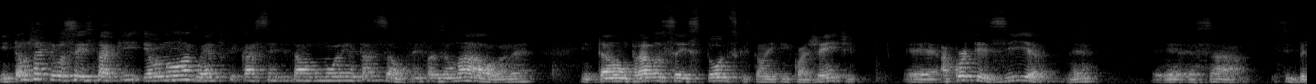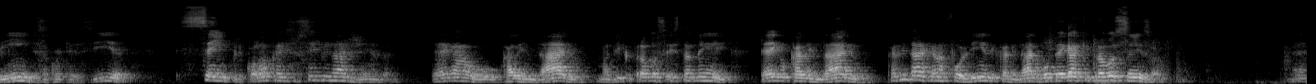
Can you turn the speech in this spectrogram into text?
Então, já que você está aqui, eu não aguento ficar sem te dar alguma orientação, sem fazer uma aula, né? Então, para vocês todos que estão aqui com a gente, é, a cortesia, né? É, essa, esse brinde, essa cortesia, sempre, coloca isso sempre na agenda. Pega o calendário, uma dica para vocês também aí. Pega o calendário, calendário, aquela folhinha de calendário, vou pegar aqui para vocês, ó. É,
